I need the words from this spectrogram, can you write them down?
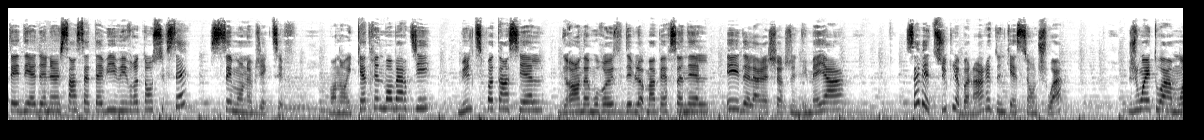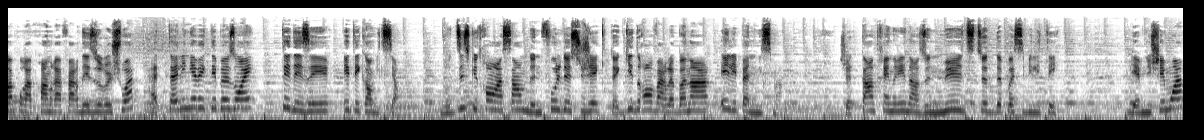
T'aider à donner un sens à ta vie et vivre ton succès, c'est mon objectif. Mon nom est Catherine Bombardier, multipotentielle, grande amoureuse du développement personnel et de la recherche d'une vie meilleure. Savais-tu que le bonheur est une question de choix? Joins-toi à moi pour apprendre à faire des heureux choix, à t'aligner avec tes besoins, tes désirs et tes convictions. Nous discuterons ensemble d'une foule de sujets qui te guideront vers le bonheur et l'épanouissement. Je t'entraînerai dans une multitude de possibilités. Bienvenue chez moi!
